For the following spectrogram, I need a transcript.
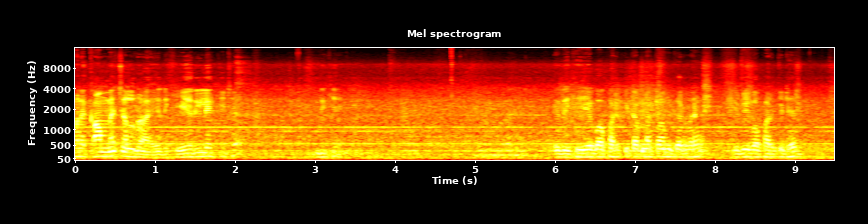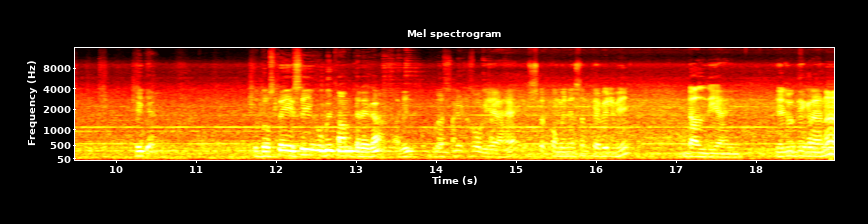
मैंने काम में चल रहा है। देखिए, ये रिले किट है। देखिए। ये देखिए, ये बफर किट अपना काम कर रहा है, ये भी बफर किट है। ठीक है? तो दोस्तों, ऐसे ही वो भी काम करेगा अभी। पूरा सेलेक्ट हो गया है, इसका कॉम्बिनेशन केबल भी डाल दिया है। ये जो देख रहा है ना,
